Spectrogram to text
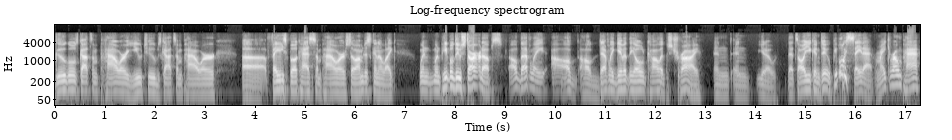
Google's got some power, YouTube's got some power, uh, Facebook has some power. So I'm just gonna like when when people do startups, I'll definitely I'll I'll definitely give it the old college try, and and you know that's all you can do. People always say that make your own path.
